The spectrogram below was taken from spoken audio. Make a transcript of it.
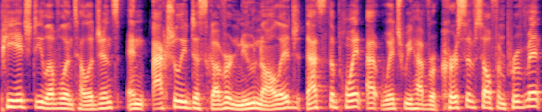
PhD level intelligence and actually discover new knowledge, that's the point at which we have recursive self improvement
